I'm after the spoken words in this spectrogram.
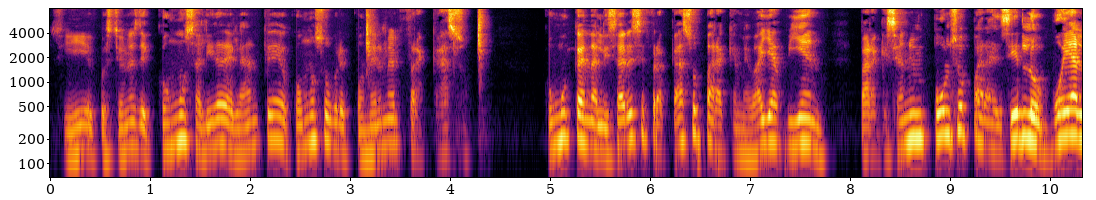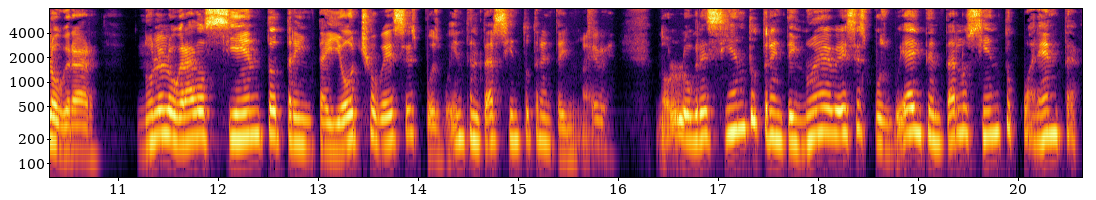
¿sí? cuestiones de cómo salir adelante o cómo sobreponerme al fracaso, cómo canalizar ese fracaso para que me vaya bien, para que sea un impulso para decir lo voy a lograr. No lo he logrado 138 veces, pues voy a intentar 139 no lo logré 139 veces, pues voy a intentarlo 140,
